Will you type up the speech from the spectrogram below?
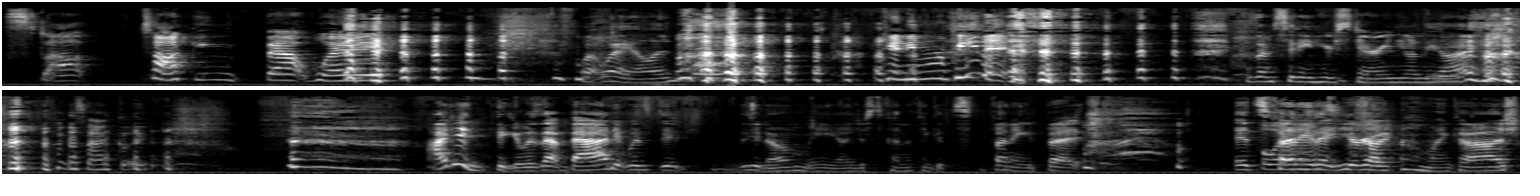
stop talking that way. what way, Ellen? Can't even repeat it. Because I'm sitting here staring you in the eye. exactly. I didn't think it was that bad. It was, it, you know, me. I just kind of think it's funny, but it's funny that you're going, oh my gosh,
